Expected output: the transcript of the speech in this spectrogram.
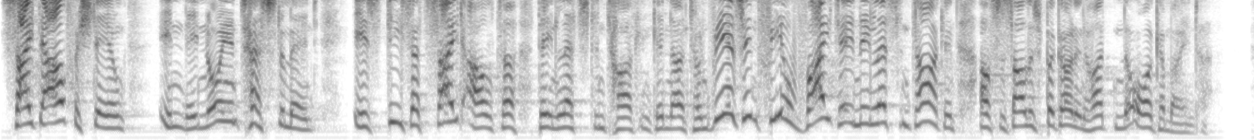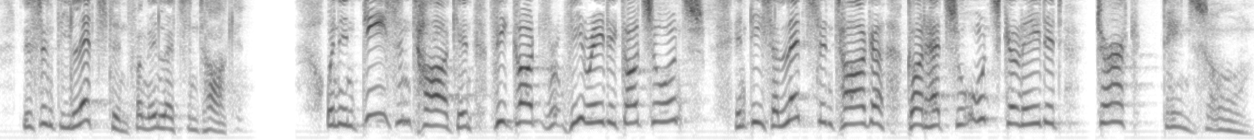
seit der Auferstehung in dem Neuen Testament ist dieser Zeitalter den letzten Tagen genannt. Und wir sind viel weiter in den letzten Tagen, als es alles begonnen hat in der Ohrgemeinde. Das sind die letzten von den letzten Tagen. Und in diesen Tagen, wie Gott, wie redet Gott zu uns? In diesen letzten Tagen, Gott hat zu uns geredet durch den Sohn.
